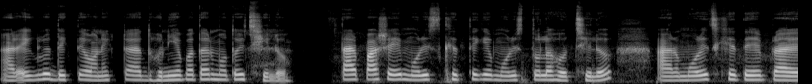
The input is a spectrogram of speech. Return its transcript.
আর এগুলো দেখতে অনেকটা ধনিয়া পাতার মতোই ছিল। তার পাশে মরিচ ক্ষেত থেকে মরিচ তোলা হচ্ছিল। আর মরিচ খেতে প্রায়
